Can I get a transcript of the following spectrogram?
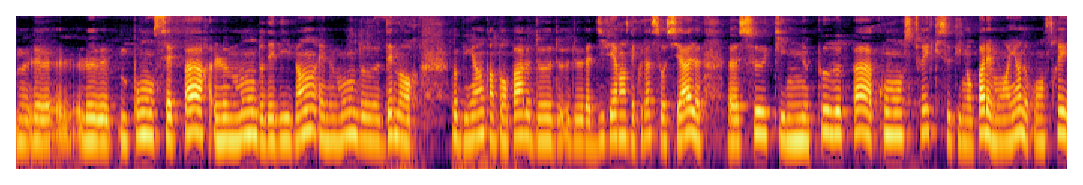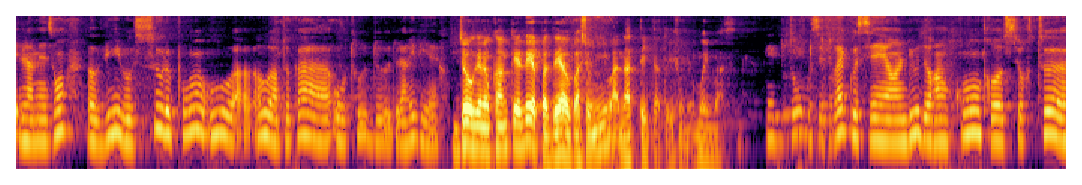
le- le pont sépare le monde des vivants et le monde des morts. Ou bien, quand on parle de, de, la différence des classes sociales, euh, ceux qui ne peuvent pas construire, ceux qui n'ont pas les moyens de construire la maison, euh, vivent sous le pont ou, euh, ou en tout cas autour de, de la rivière. Et donc, c'est vrai que c'est un lieu de rencontre, surtout euh,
